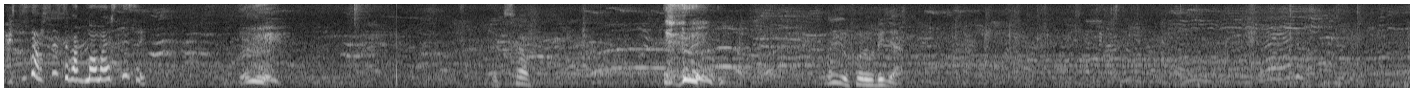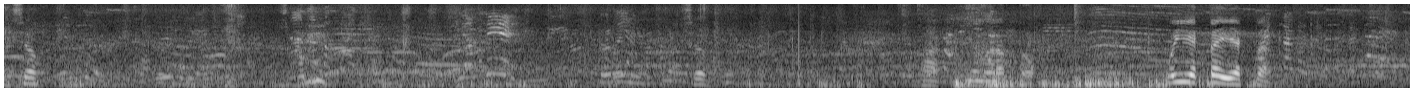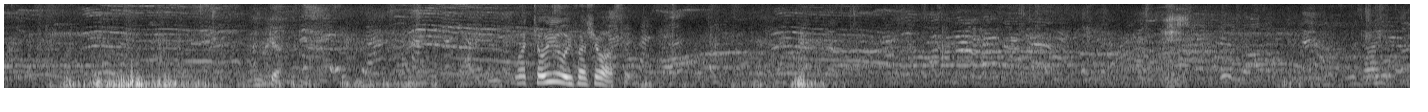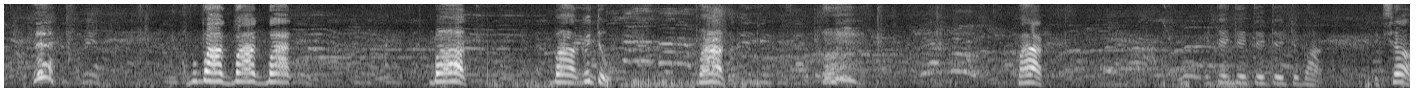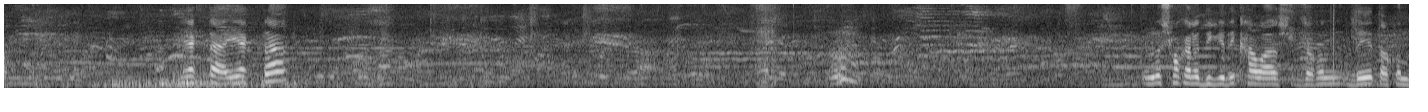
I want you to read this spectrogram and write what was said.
আসতেছে আসতেছে বাঘ মামা ওই উপর উঠে যা মারাত্মক ওই একটাই একটা দুইটা আচ্ছা ওই ওই পাশেও আছে বাঘ বাঘ বাঘ বাঘ বাঘ ওই তো বাঘ বাঘ এই তো এই তো এই তো এই তো বাঘ দেখছ একটা এই একটা। এগুলো সকালের দিকে দিয়ে খাওয়া যখন দে তখন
